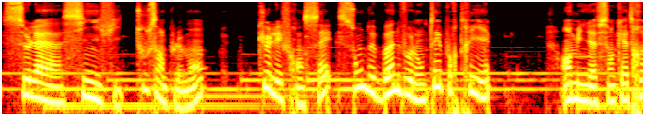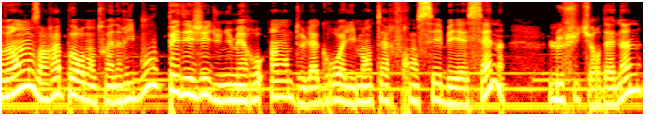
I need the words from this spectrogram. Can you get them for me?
Cela signifie tout simplement que les Français sont de bonne volonté pour trier. En 1991, un rapport d'Antoine Ribou, PDG du numéro 1 de l'agroalimentaire français BSN, le futur Danone,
